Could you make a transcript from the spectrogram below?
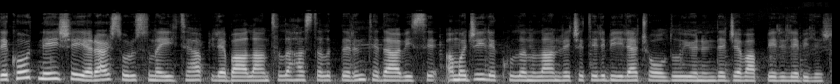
Dekort ne işe yarar sorusuna iltihap ile bağlantılı hastalıkların tedavisi amacıyla kullanılan reçeteli bir ilaç olduğu yönünde cevap verilebilir.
